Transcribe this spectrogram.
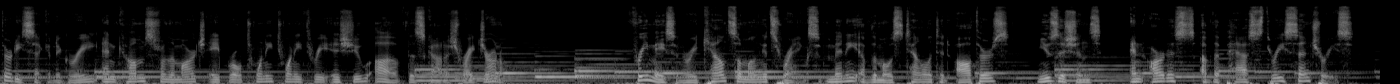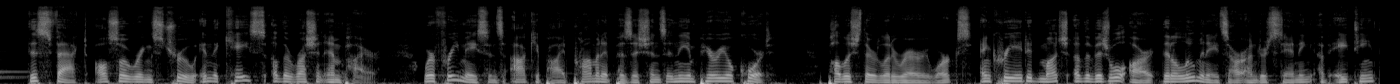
32nd degree, and comes from the March April 2023 issue of the Scottish Rite Journal. Freemasonry counts among its ranks many of the most talented authors, musicians, and artists of the past three centuries. This fact also rings true in the case of the Russian Empire, where Freemasons occupied prominent positions in the imperial court, published their literary works, and created much of the visual art that illuminates our understanding of 18th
